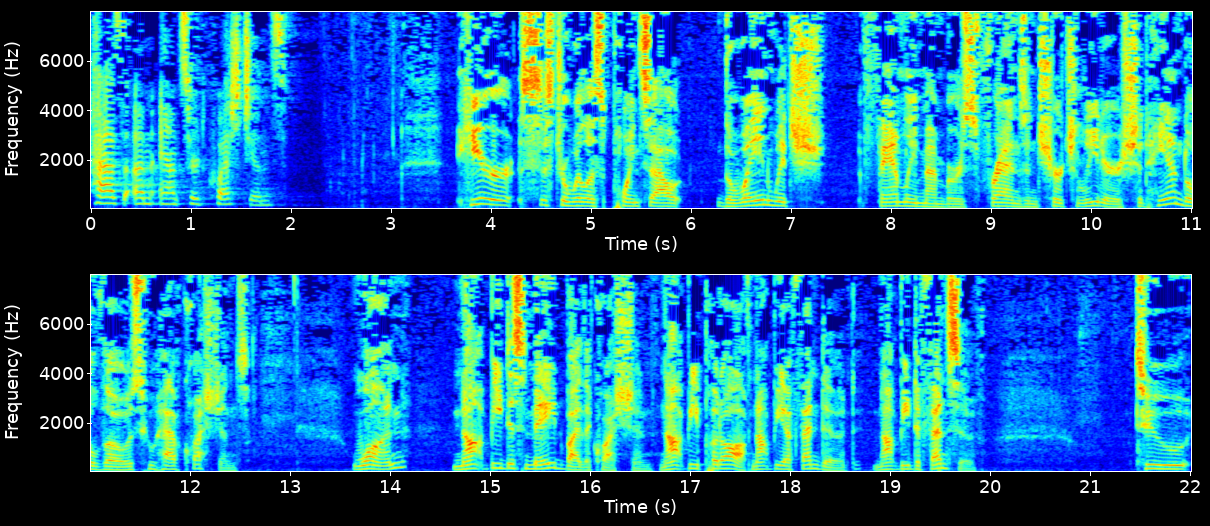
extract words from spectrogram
has unanswered questions. Here, Sister Willis points out the way in which family members, friends, and church leaders should handle those who have questions. One, not be dismayed by the question, not be put off, not be offended, not be defensive. To,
